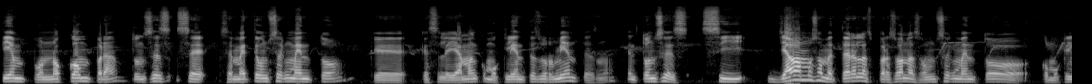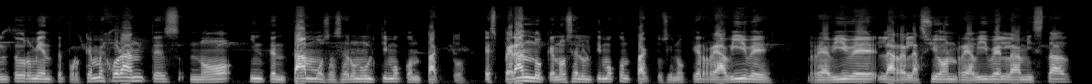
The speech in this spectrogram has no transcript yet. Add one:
tiempo no compra, entonces se, se mete un segmento que, que, se le llaman como clientes durmientes, ¿no? Entonces, si ya vamos a meter a las personas a un segmento como cliente durmiente, ¿por qué mejor antes no intentamos hacer un último contacto? Esperando que no sea el último contacto, sino que reavive, reavive la relación, reavive la amistad.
